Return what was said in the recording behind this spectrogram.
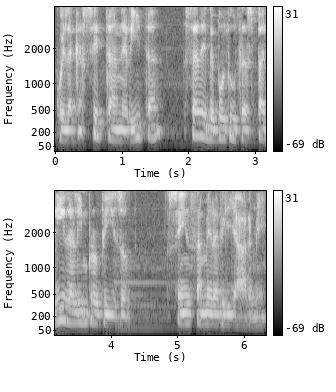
quella cassetta annerita sarebbe potuta sparire all'improvviso, senza meravigliarmi.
